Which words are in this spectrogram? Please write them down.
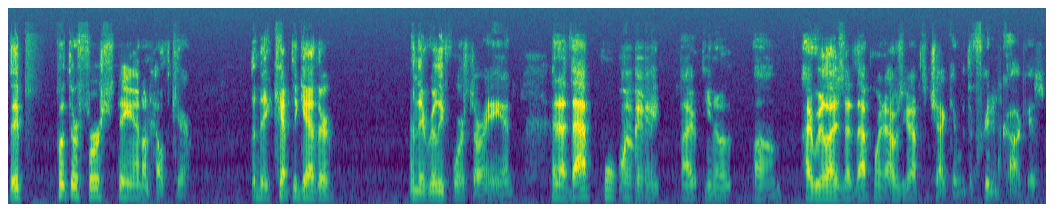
They put their first stand on healthcare, and they kept together, and they really forced our hand. And at that point, I you know um, I realized at that point I was going to have to check in with the Freedom Caucus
